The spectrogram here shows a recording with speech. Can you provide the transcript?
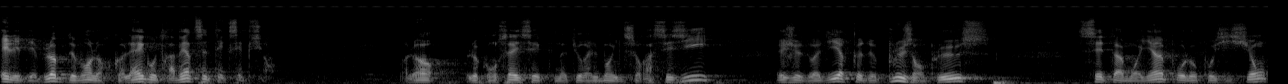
et les développent devant leurs collègues au travers de cette exception. Alors, le Conseil sait que naturellement il sera saisi, et je dois dire que de plus en plus, c'est un moyen pour l'opposition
